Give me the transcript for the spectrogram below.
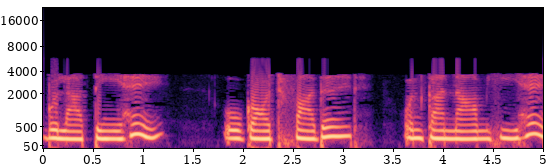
बुलाते हैं। ओ गॉड फादर, उनका नाम ही है।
